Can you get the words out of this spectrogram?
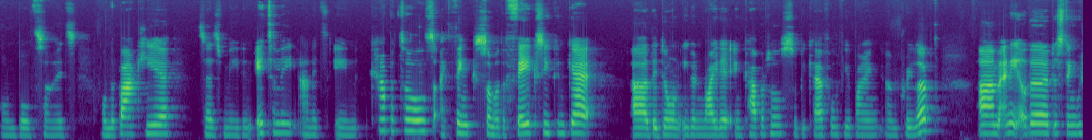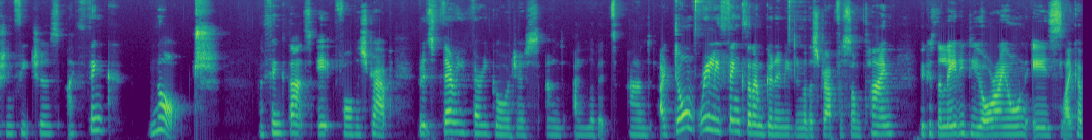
on both sides. On the back here, says made in Italy and it's in capitals. I think some of the fakes you can get, uh, they don't even write it in capitals, so be careful if you're buying um, pre-loved. Um, any other distinguishing features? I think not. I think that's it for the strap. But it's very, very gorgeous and I love it. And I don't really think that I'm going to need another strap for some time because the Lady Dior I own is like a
